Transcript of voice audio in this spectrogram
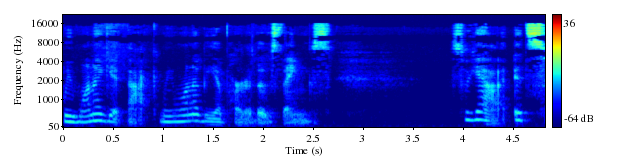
we want to get back. We want to be a part of those things. So yeah, it's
